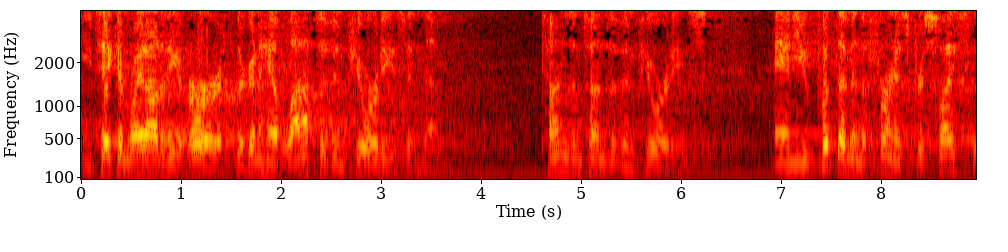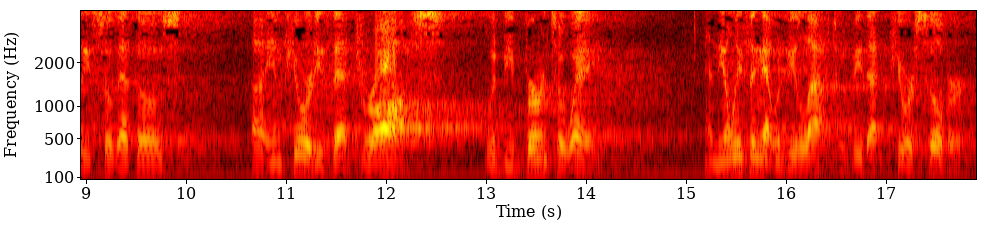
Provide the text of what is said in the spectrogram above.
you take them right out of the earth, they're going to have lots of impurities in them. Tons and tons of impurities. And you put them in the furnace precisely so that those uh, impurities, that dross, would be burnt away. And the only thing that would be left would be that pure silver.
